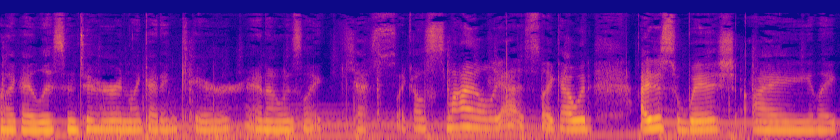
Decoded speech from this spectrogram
like I listened to her and like I didn't care. And I was like yes like I'll smile yes. Like I would I just wish I like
